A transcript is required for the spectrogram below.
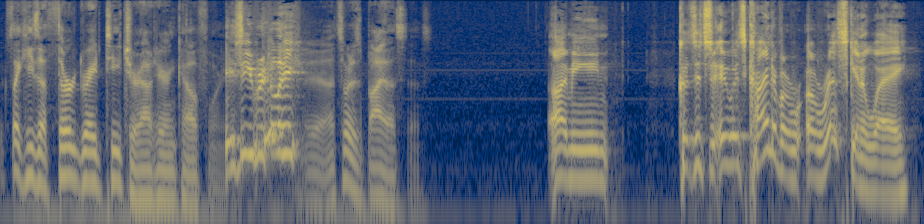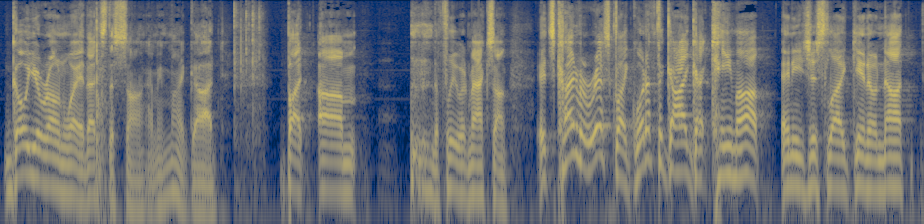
Looks like he's a third grade teacher out here in California. Is he really? Yeah, that's what his bio says. I mean, because it's it was kind of a, a risk in a way. Go your own way. That's the song. I mean, my God. But um, the Fleetwood Mac song. It's kind of a risk. Like, what if the guy got came up and he's just like you know not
